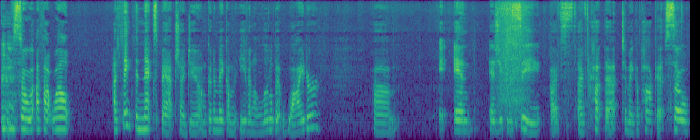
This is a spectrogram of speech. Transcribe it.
so I thought, well, I think the next batch I do, I'm going to make them even a little bit wider. Um, and as you can see, I've, I've cut that to make a pocket. So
